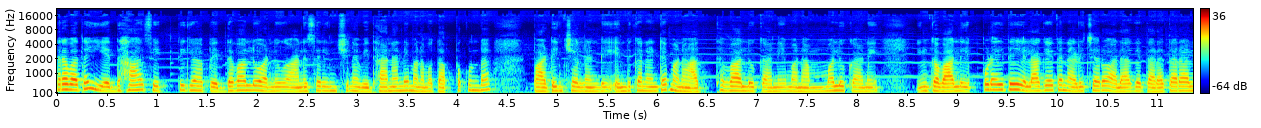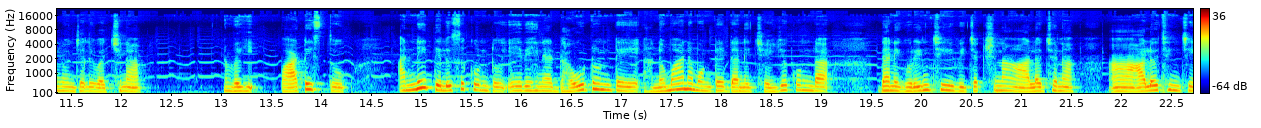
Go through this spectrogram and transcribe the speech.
తర్వాత యథాశక్తిగా పెద్దవాళ్ళు అను అనుసరించిన విధానాన్ని మనము తప్పకుండా పాటించాలండి. ఎందుకనంటే మన అత్త వాళ్ళు కానీ మన అమ్మలు కానీ ఇంకా వాళ్ళు ఎప్పుడైతే ఎలాగైతే నడిచారో అలాగే తరతరాల నుంచి వచ్చిన పాటిస్తూ అన్నీ తెలుసుకుంటూ ఏదైనా డౌట్ ఉంటే అనుమానం ఉంటే దాన్ని చెయ్యకుండా దాని గురించి విచక్షణ ఆలోచన ఆలోచించి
